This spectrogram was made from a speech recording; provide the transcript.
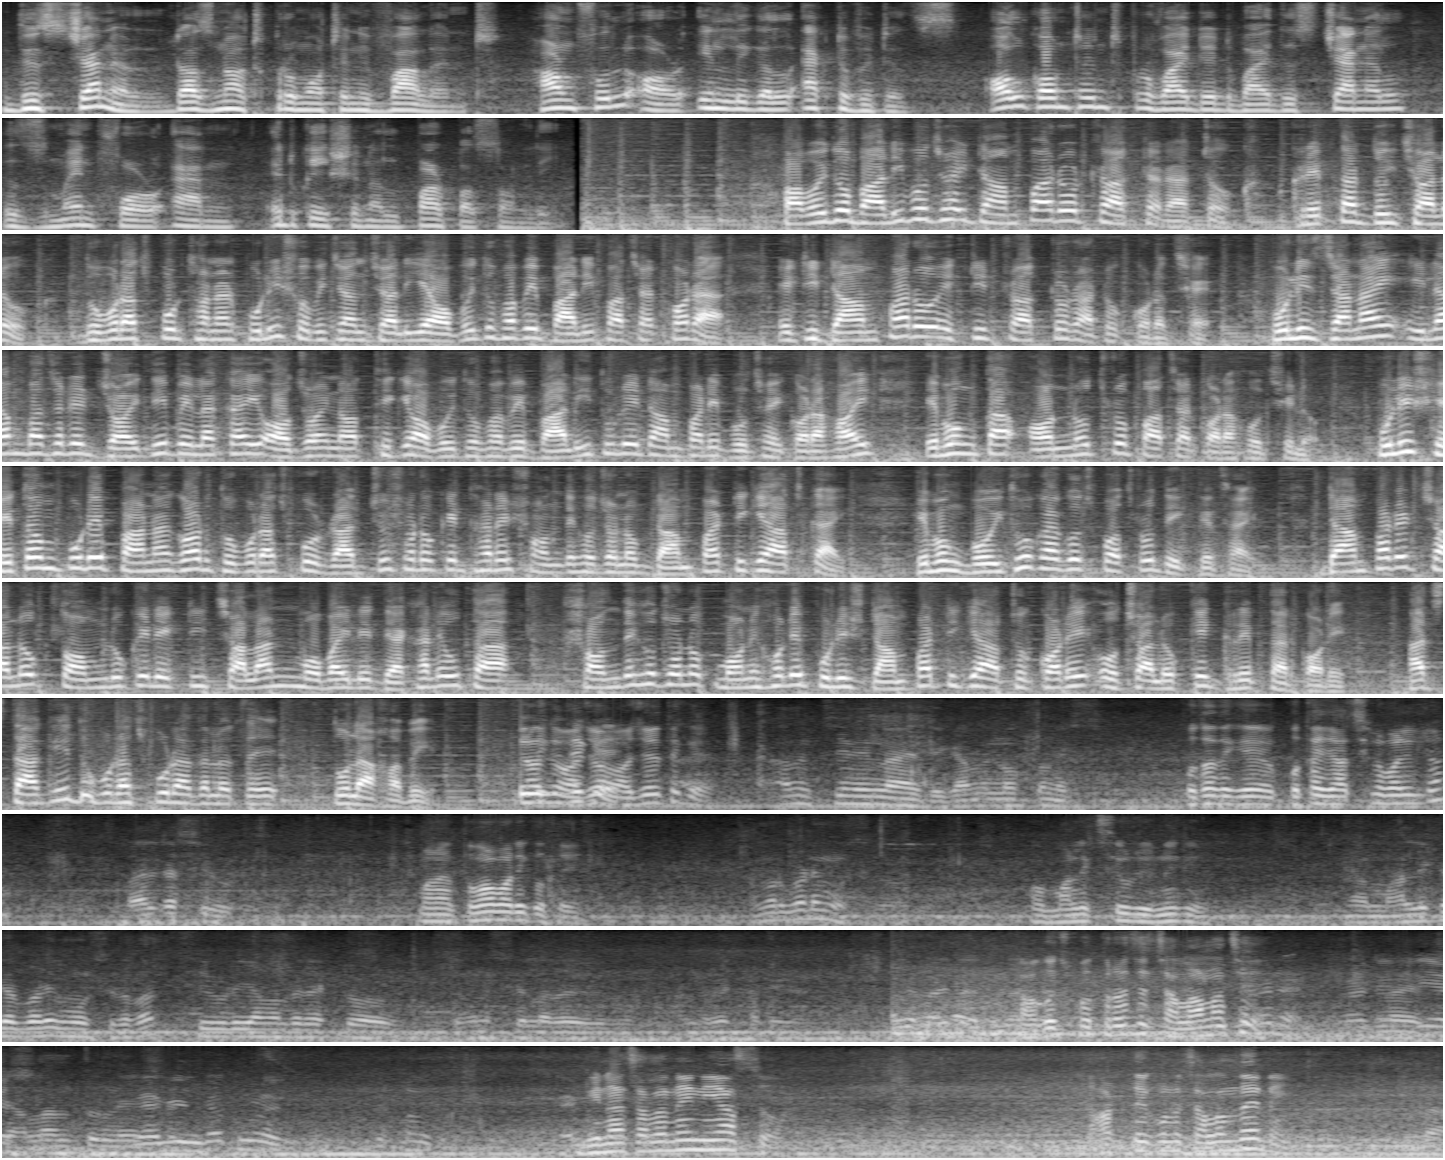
This channel does not promote any violent, harmful, or illegal activities. All content provided by this channel is meant for an educational purpose only. অবৈধ বালি বোঝাই dumper ও tractor আটক গ্রেপ্তার দুই চালক দুবরাজপুর থানার police অভিযান চালিয়ে অবৈধভাবে বালি পাচার করা একটি ডাম্পার ও একটি ট্রাক্টর আটক করেছে পুলিশ জানায় ইলামবাজারের জয়দেব এলাকায় অজয় নদ থেকে অবৈধভাবে বালি তুলে ডাম্পারে বোঝাই করা হয় এবং তা অন্যত্র পাচার করা হচ্ছিল পুলিশ হেতমপুরে পানাগড় দুবরাজপুর রাজ্য সড়কের ধারে সন্দেহজনক ডাম্পারটিকে আটকায় এবং বৈধ কাগজপত্র দেখতে চায়। ডাম্পারের চালক তমলুকের একটি চালান মোবাইলে দেখালেও তা সন্দেহজনক মনে হলে পুলিশ ডাম্পারটিকে আটক করে ও চালককে গ্রেপ্তার করে। আজ তাকে দুবরাজপুর আদালতে তোলা হবে। অজয় অজয় থেকে? আমি চিনি না এদিকে আমি নতুন এসেছি। কোথা থেকে কোথায় যাচ্ছিল বাড়িটা? বাড়িটা শিউর মানে তোমার বাড়ি কোথায়? আমার বাড়ি মুর্শিদাবাদ। ও মালিক সিউড়ি নাকি? মালিকের বাড়ি মুর্শিদাবাদ। শিউড়ি আমাদের একটু যেমন সেলারের আন্ডারে খাটে কাগজপত্র আছে? চালান আছে? চালান তো নেই। বিনা চালানে নিয়ে আসছো? ঘাট থেকে কোনো চালান দেয় নেই? না।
